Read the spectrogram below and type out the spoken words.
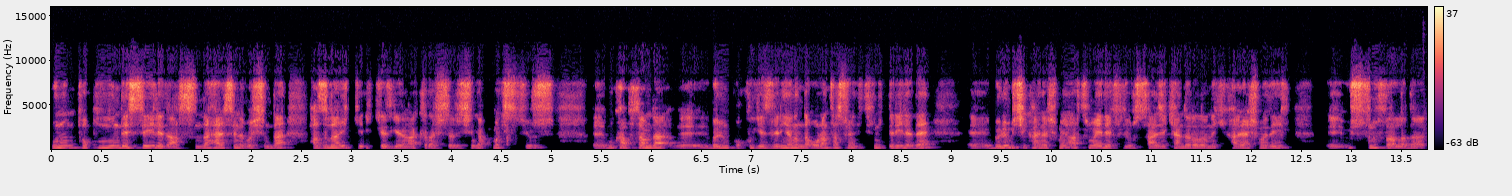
bunun topluluğun desteğiyle de aslında her sene başında hazırlığa ilk, ilk kez gelen arkadaşlar için yapmak istiyoruz. E, bu kapsamda e, bölüm okul gezilerinin yanında oryantasyon etkinlikleriyle de e, bölüm içi kaynaşmayı artırmayı hedefliyoruz. Sadece kendi aralarındaki kaynaşma değil, e, üst sınıflarla da,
